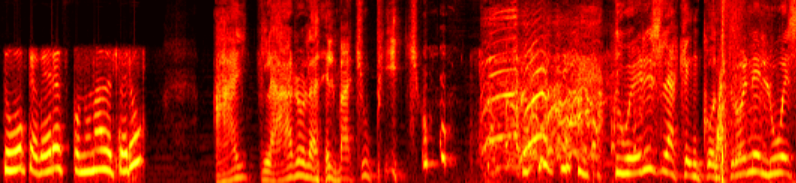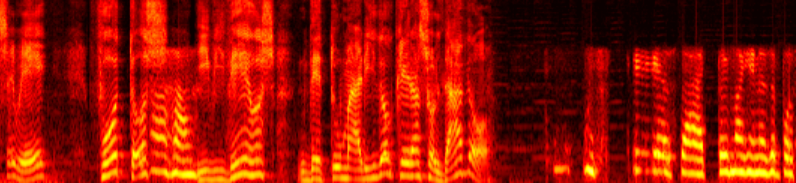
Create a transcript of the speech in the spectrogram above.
tuvo que ver es con una de Perú. Ay, claro, la del Machu Picchu. Tú eres la que encontró en el USB fotos y videos de tu marido que era soldado. Sí, exacto, imagínese pues.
